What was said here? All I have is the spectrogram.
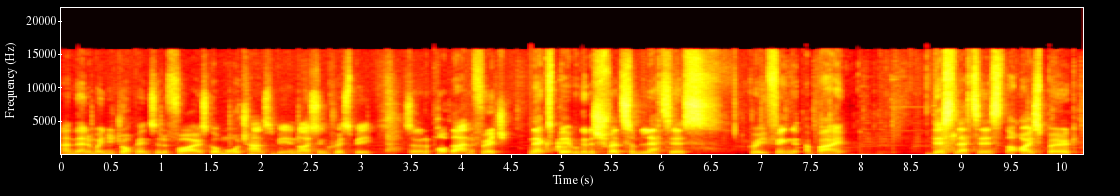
and then when you drop it into the fire, it's got more chance of being nice and crispy. So I'm gonna pop that in the fridge. Next bit, we're gonna shred some lettuce. Great thing about this lettuce, the iceberg,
